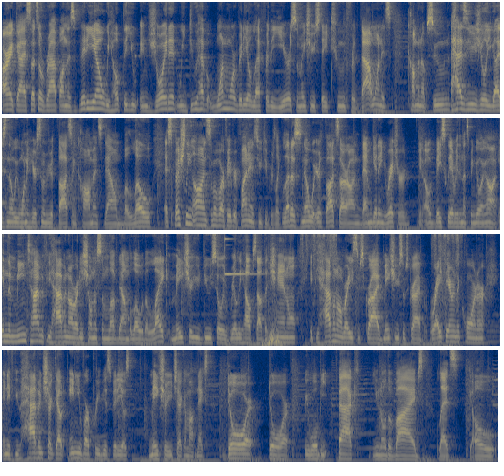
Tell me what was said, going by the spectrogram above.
Alright guys, so that's a wrap on this video. We hope that you enjoyed it. We do have one more video left for the year, so make sure you stay tuned for that one. It's coming up soon. As usual, you guys know we want to hear some of your thoughts and comments down below, especially on some of our favorite finance YouTubers. Like, let us know what your thoughts are on them getting rich or, you know, basically everything that's been going on. In the meantime, if you haven't already shown us some love down below with a like, make sure you do so. It really helps out the channel. If you haven't already subscribed, make sure you subscribe right there in the corner. And if you haven't checked out any of our previous videos, make sure you check them out next door door. We will be back you know the vibes. Let's go.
